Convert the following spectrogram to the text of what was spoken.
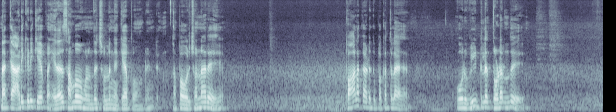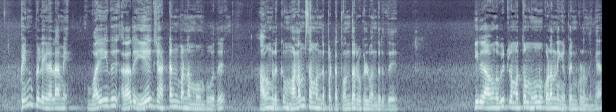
நான் அடிக்கடி கேட்பேன் ஏதாவது சம்பவங்கள் வந்து சொல்லுங்கள் கேட்போம் அப்படின்ட்டு. அப்போ அவர் சொன்னார் பாலக்காடுக்கு பக்கத்தில் ஒரு வீட்டில் தொடர்ந்து பெண் பிள்ளைகள் எல்லாமே வயது அதாவது ஏஜ் அட்டன் பண்ண போகும்போது அவங்களுக்கு மனம் சம்மந்தப்பட்ட தொந்தரவுகள் வந்துடுது இது அவங்க வீட்டில் மொத்தம் மூணு குழந்தைங்க பெண் குழந்தைங்க.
